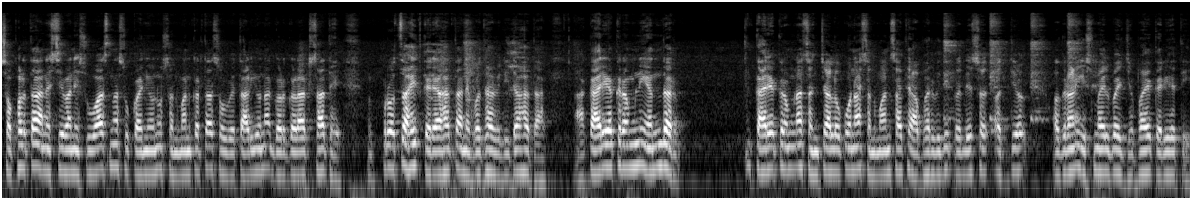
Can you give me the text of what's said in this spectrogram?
સફળતા અને સેવાની સુવાસના સુકાનીઓનું સન્માન કરતા સૌએ તાળીઓના ગડગડાટ સાથે પ્રોત્સાહિત કર્યા હતા અને વધાવી લીધા હતા. આ કાર્યક્રમની અંદર કાર્યક્રમના સંચાલકોના સન્માન સાથે આભાર વિધિ પ્રદેશ અધ્યક્ષ અગ્રણી ઇસ્માઇલભાઈ જભાએ કરી હતી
